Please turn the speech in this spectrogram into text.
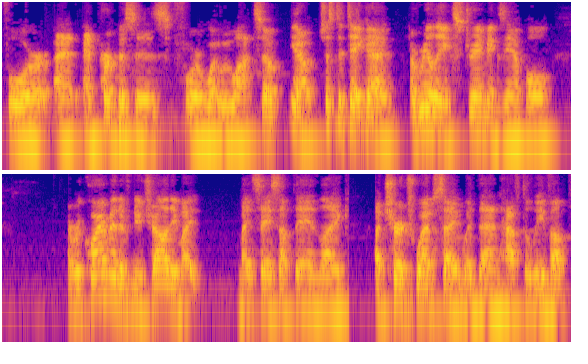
for and, and, purposes for what we want. So you know, just to take a, a really extreme example, a requirement of neutrality might might say something like a church website would then have to leave up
